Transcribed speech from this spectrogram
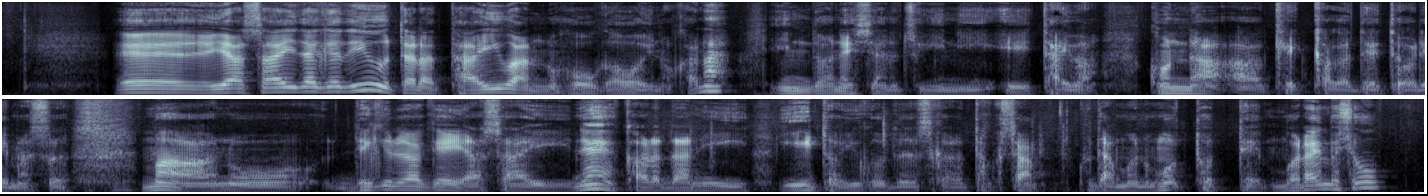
えー、野菜だけで言うたら台湾の方が多いのかな。インドネシアの次に、台湾。こんな結果が出ております。まああのできるだけ野菜ね体にいいということですからたくさん果物も取ってもらいましょう。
